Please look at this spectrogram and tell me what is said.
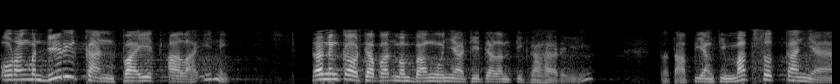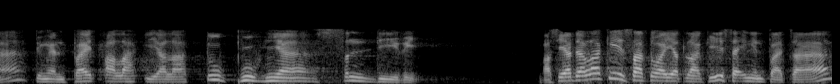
orang mendirikan bait Allah ini. Dan engkau dapat membangunnya di dalam tiga hari. Tetapi yang dimaksudkannya dengan bait Allah ialah tubuhnya sendiri. Masih ada lagi satu ayat lagi saya ingin baca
